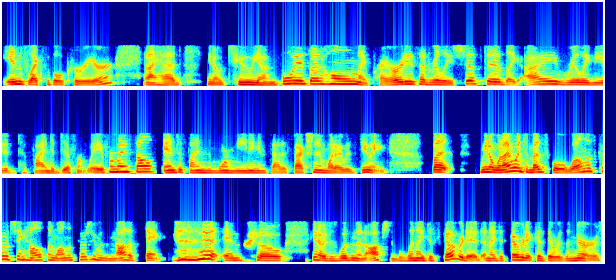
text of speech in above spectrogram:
inflexible career and I had, you know, two young boys at home. My priorities had really shifted. Like I really needed to find a different way for myself and to find more meaning and satisfaction in what I was doing. But you know, when I went to med school, wellness coaching, health and wellness coaching was not a thing. and so, you know, it just wasn't an option. But when I discovered it, and I discovered it because there was a nurse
